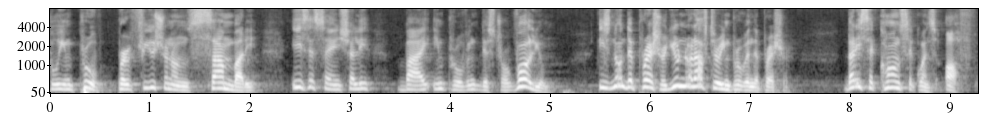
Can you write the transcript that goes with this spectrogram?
to improve perfusion on somebody is essentially by improving the stroke volume. It's not the pressure. You're not after improving the pressure. That is a consequence of.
